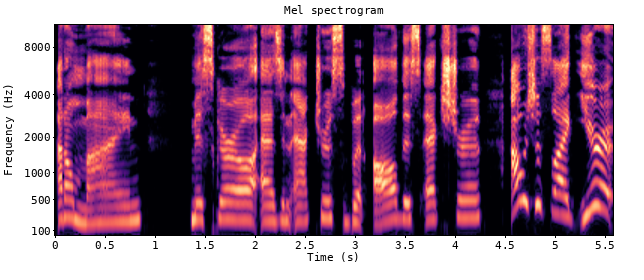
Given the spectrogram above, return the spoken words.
I don't mind Miss Girl as an actress, but all this extra, I was just like, you're,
